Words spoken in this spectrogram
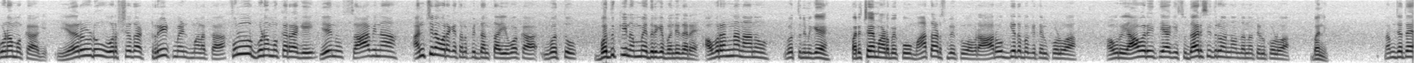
ಗುಣಮುಖ ಆಗಿ, ಎರಡು ವರ್ಷದ ಟ್ರೀಟ್ಮೆಂಟ್ ಮೂಲಕ ಫುಲ್ ಗುಣಮುಖರಾಗಿ, ಏನು ಸಾವಿನ ಅಂಚಿನವರೆಗೆ ತಲುಪಿದ್ದಂಥ ಯುವಕ ಇವತ್ತು ಬದುಕಿ ನಮ್ಮ ಎದುರಿಗೆ ಬಂದಿದ್ದಾರೆ. ಅವರನ್ನು ನಾನು ಇವತ್ತು ನಿಮಗೆ ಪರಿಚಯ ಮಾಡಬೇಕು, ಮಾತಾಡಿಸ್ಬೇಕು, ಅವರ ಆರೋಗ್ಯದ ಬಗ್ಗೆ ತಿಳ್ಕೊಳ್ಳುವ, ಅವರು ಯಾವ ರೀತಿಯಾಗಿ ಸುಧಾರಿಸಿದರು ಅನ್ನೋದನ್ನು ತಿಳ್ಕೊಳ್ಳುವ. ಬನ್ನಿ. ನಮ್ಮ ಜೊತೆ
